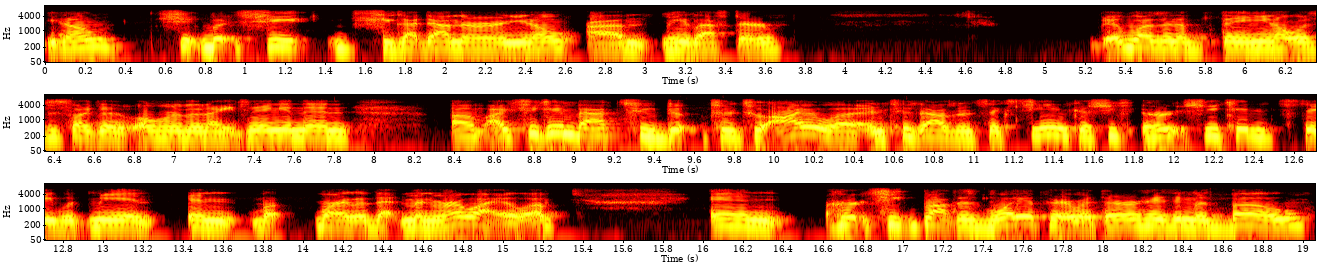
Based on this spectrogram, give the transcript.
you know? She but she she got down there and you know um he left her. It wasn't a thing you know it was just like a over the night thing. And then um, I, she came back to, to to Iowa in 2016 because she her, she came to stay with me in, in where I lived at Monroe, Iowa, and her she brought this boy up here with her. His name was Bo,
